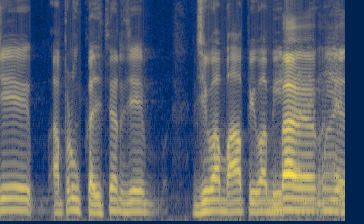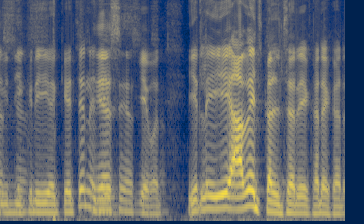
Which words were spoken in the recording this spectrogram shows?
જે આપણું કલ્ચર જે જેવા બાપ એવા બેટા. દીકરી કે છે ને. કહેવત એટલે એ આવે જ કલ્ચર એ ખરેખર.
